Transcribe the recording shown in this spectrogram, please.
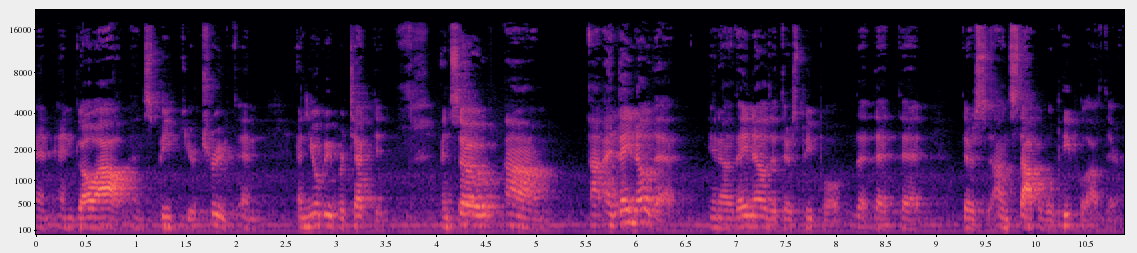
and, and go out and speak your truth, and and you'll be protected. And so, um, uh, and they know that. You know, they know that there's people that that that there's unstoppable people out there.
